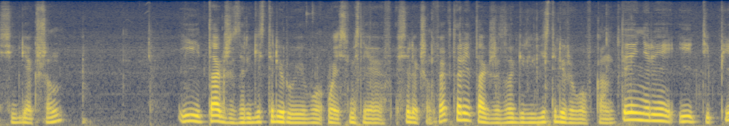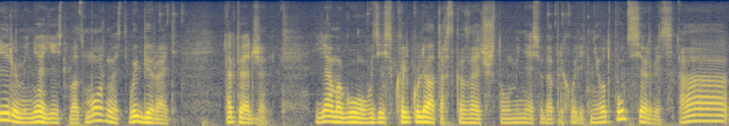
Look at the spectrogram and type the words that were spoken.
selection, и также зарегистрирую его, ой, в смысле Selection Factory, также зарегистрирую его в контейнере. И теперь у меня есть возможность выбирать. Опять же, я могу вот здесь в калькулятор сказать, что у меня сюда приходит не output сервис, а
